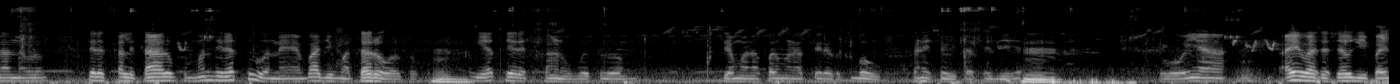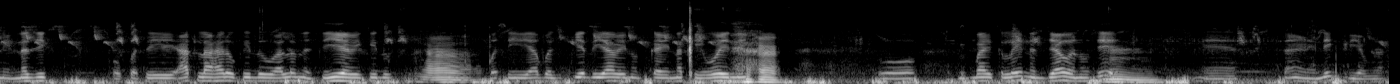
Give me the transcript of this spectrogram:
નાનવડો. ત્યારે ખાલી તાર ઉપર મંદિર હતું અને બાજુમાં ધરો હતો. એ અત્યારે ઘણું બધું જમાના પ્રમાણે અત્યારે તો બહુ ઘણી સુવિધા થઈ ગઈ છે. તો અહીંયા આવ્યા છે શિવજીભાઈની નજીક. તો પછી આટલા સારું કીધું હાલો ને જી આવી કીધું. પછી આ બધી કેદી આવે એનું કઈ નક્કી હોય નહીં. બાઇક લઈને જ જવાનું છે. તાણે નીકળી હમણાં.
